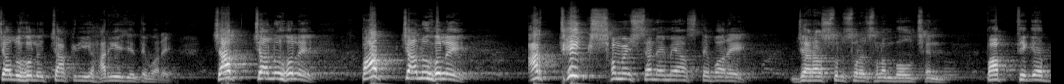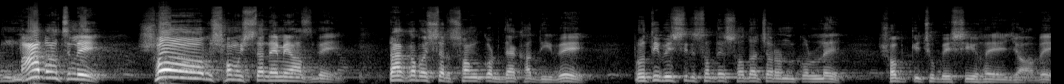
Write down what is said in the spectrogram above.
চালু হলে চাকরি হারিয়ে যেতে পারে। চাপ চালু হলে, পাপ চালু হলে আর্থিক সমস্যা নেমে আসতে পারে। যা রাসুল সাল্লাহ সাল্লাম বলছেন, পাপ থেকে না বাঁচলে সব সমস্যা নেমে আসবে। টাকা পয়সার সংকট দেখা দিবে। প্রতিবেশীর সাথে সদাচরণ করলে সব কিছু বেশি হয়ে যাবে।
